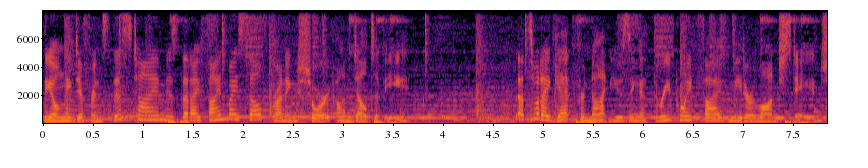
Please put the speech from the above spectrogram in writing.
The only difference this time is that I find myself running short on Delta V. That's what I get for not using a 3.5 meter launch stage.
